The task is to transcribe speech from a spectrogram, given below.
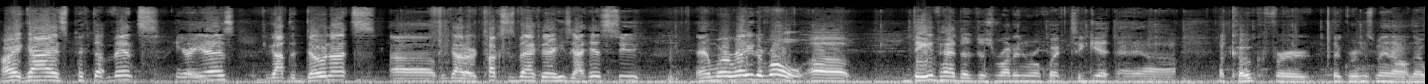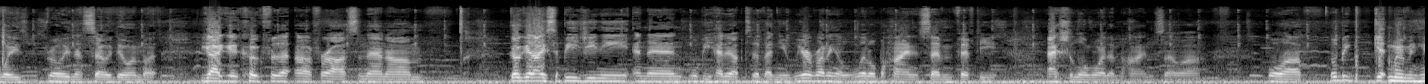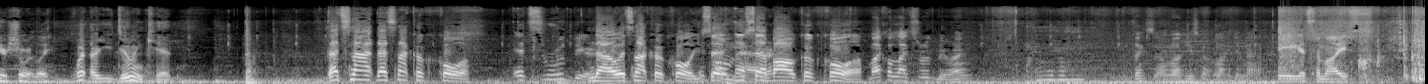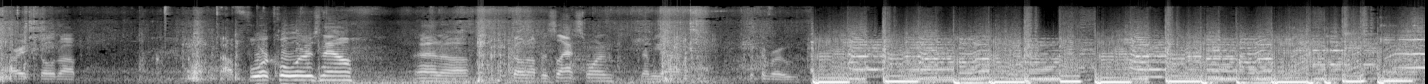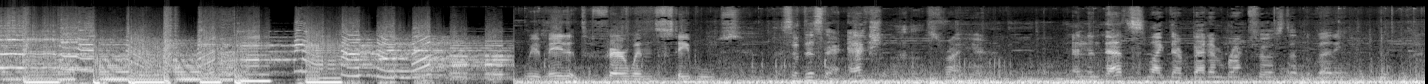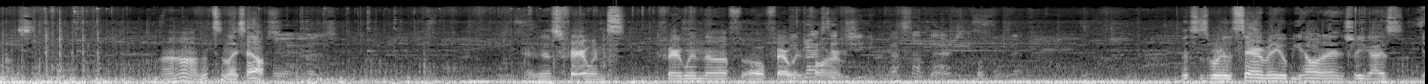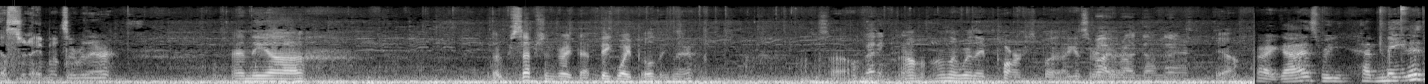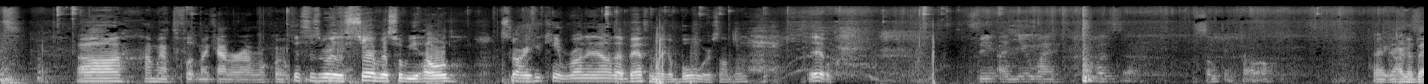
Alright guys, picked up Vince. Here he is. We got the donuts. Uh, we got our tuxes back there. He's got his suit. And we're ready to roll. Uh, Dave had to just run in real quick to get a, uh, a Coke for the groomsmen. I don't know what he's really necessarily doing, but you gotta get a Coke for that uh, for us, and then um, go get ice at BG&E, and then we'll be headed up to the venue. We are running a little behind at 7:50, actually a little more than behind. So uh, we'll uh, we'll be getting moving here shortly. What are you doing, kid? That's not that's not Coca Cola. It's root beer. No, it's not Coca Cola. You It said you said matter. bottle Coca Cola. Michael likes root beer, right? I think so, but he's gonna like it now. You get some ice. Already filled up. About four coolers now, and uh, filling up this last one. Then we gotta hit the road. We have made it to Fairwind Stables. So this is their actual house right here, and then that's like their bed and breakfast and the wedding house. Oh, that's a nice house. Yeah, it is. And this Fairwind's Fairwind uh, oh Fairwind Farm. That's not theirs. This is where the ceremony will be held. I didn't show you guys yesterday, but it's over there. And the uh, the reception's right that big white building there. So Wedding. I don't, I don't know where they parked, but I guess they're Right, there. right down there. Yeah. All right, guys, we have made it. Uh, I'm gonna have to flip my camera around real quick. This is where the service will be held. Sorry, he came running out of that bathroom like a bull or something. Ew. See, I knew my was uh, something fell off. All right, I got the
